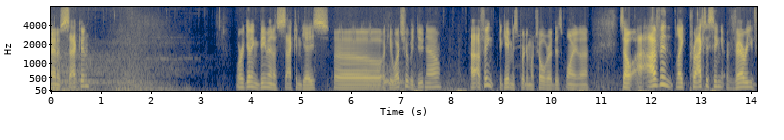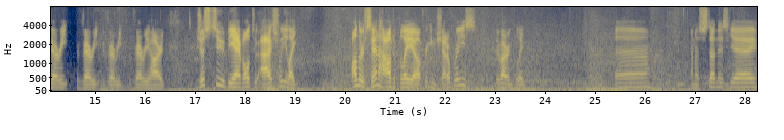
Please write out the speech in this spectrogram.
in a second. We're getting beam in a second, guys. Uh, okay, what should we do now? I, I, think the game is pretty much over at this point. Uh, so I, have been like practicing very, very, very, very, very hard just to be able to actually like understand how to play uh, freaking Shadow Priest. Devouring Plague. Uh, gonna stun this guy.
